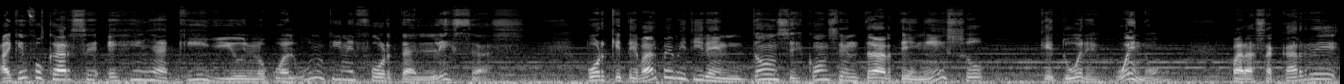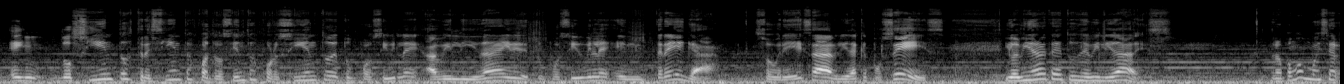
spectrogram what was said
Hay que enfocarse es en aquello en lo cual uno tiene fortalezas porque te va a permitir entonces concentrarte en eso que tú eres bueno para sacarle el 200, 300, 400% de tu posible habilidad y de tu posible entrega sobre esa habilidad que posees y olvídate de tus debilidades. Te lo, pongo muy, te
